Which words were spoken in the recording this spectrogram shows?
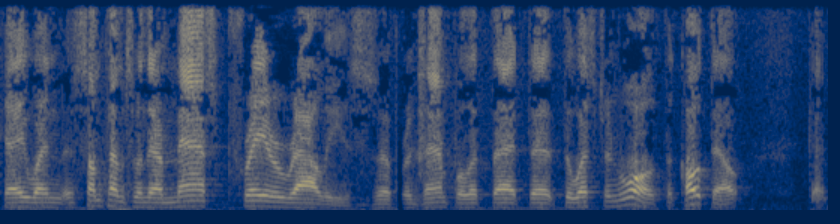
Okay, when sometimes when there are mass prayer rallies, uh, for example, at that at the Western Wall, at the Kotel, okay,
